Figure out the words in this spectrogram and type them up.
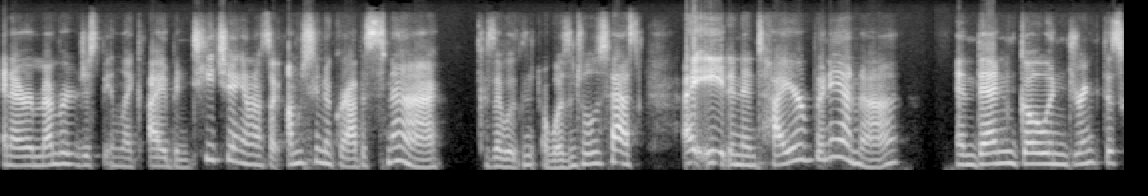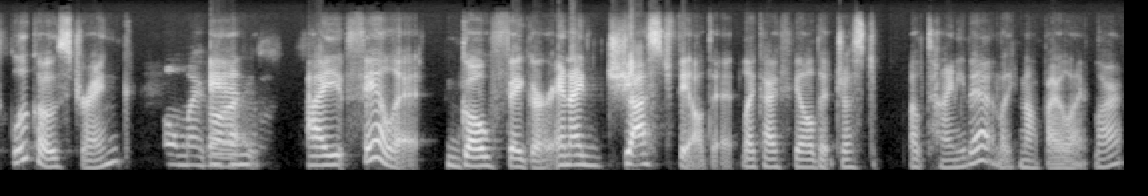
And I remember just being like, I had been teaching and I was like, I'm just going to grab a snack because I wasn't, I wasn't told to fast. I ate an entire banana and then go and drink this glucose drink. Oh my God. And I fail it. Go figure. And I just failed it. Like I failed it just a tiny bit, like not by a lot.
